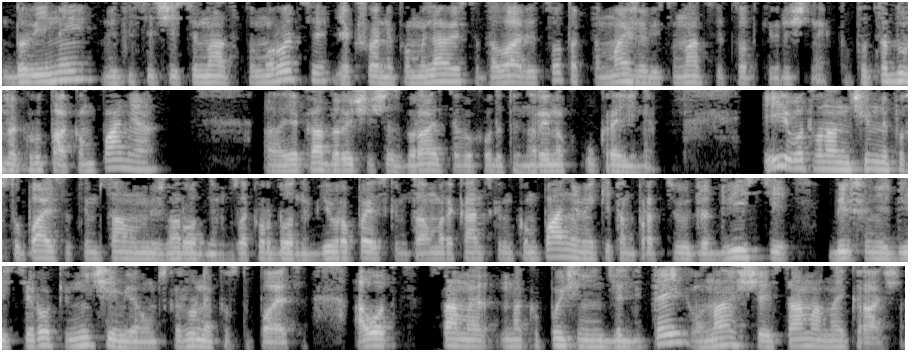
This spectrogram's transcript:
до війни в 2017 році, якщо я не помиляюся, дала відсоток там майже 18% річних. Тобто це дуже крута компанія, е, яка, до речі, ще збирається виходити на ринок України. І от вона нічим не поступається тим самим міжнародним закордонним європейським та американським компаніям, які там працюють вже 200, більше ніж 200 років. Нічим я вам скажу, не поступається. А от саме накопичення для дітей, вона ще й сама найкраща.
